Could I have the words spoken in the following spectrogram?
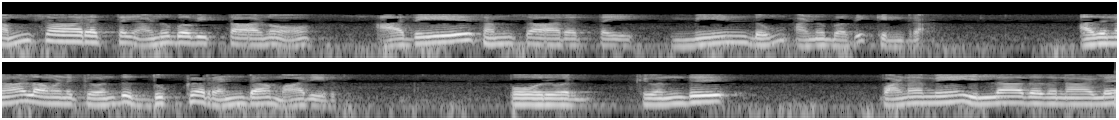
சம்சாரத்தை அனுபவித்தானோ அதே சம்சாரத்தை மீண்டும் அனுபவிக்கின்றான். அதனால் அவனுக்கு வந்து துக்கம் ரெண்டா மாறிடுது. இப்போ ஒருவருக்கு வந்து பணமே இல்லாததுனால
